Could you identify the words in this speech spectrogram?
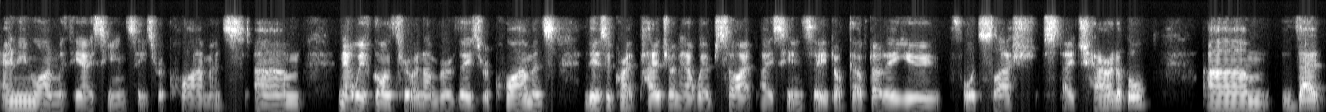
and in line with the ACNC's requirements. Um, now we've gone through a number of these requirements. There's a great page on our website, acnc.gov.au forward slash stay charitable. Um, that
